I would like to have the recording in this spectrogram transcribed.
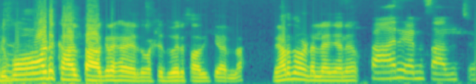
ഒരുപാട് കാലത്ത് ആഗ്രഹമായിരുന്നു പക്ഷെ ഇതുവരെ സാധിക്കാറില്ല. വേറെ ഒന്നും ഞാൻ സാധിച്ചു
